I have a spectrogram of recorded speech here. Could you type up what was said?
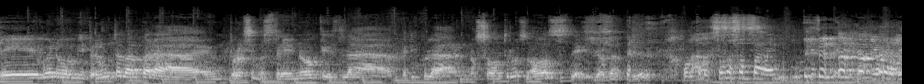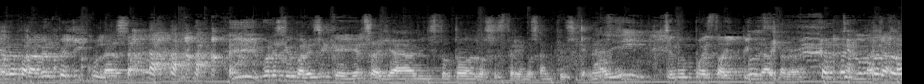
Eh, bueno, mi pregunta va para un próximo estreno, que es la película Nosotros, Us, de Jordan Peele. Todos son para. Tiempo libre para ver películas. Bueno, es que parece que Elsa ya ha visto todos los estrenos antes que nadie. Tiene un puesto ahí pirata. Tengo un puesto-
